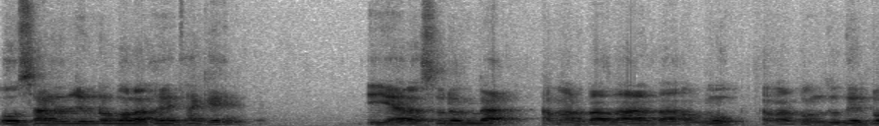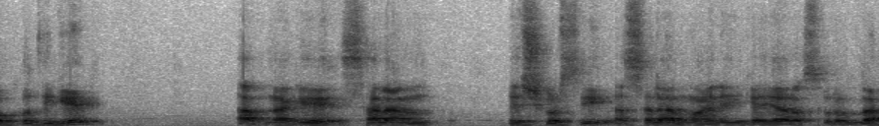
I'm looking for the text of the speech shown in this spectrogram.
পৌঁছানোর জন্য বলা হয়ে থাকে, ইয়া রাসূলুল্লাহ আমার বাবা বা অমুক আমার বন্ধুদের পক্ষ থেকে আপনাকে সালাম পেশ করছি, আসসালামু আলাইকা ইয়া রাসূলুল্লাহ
